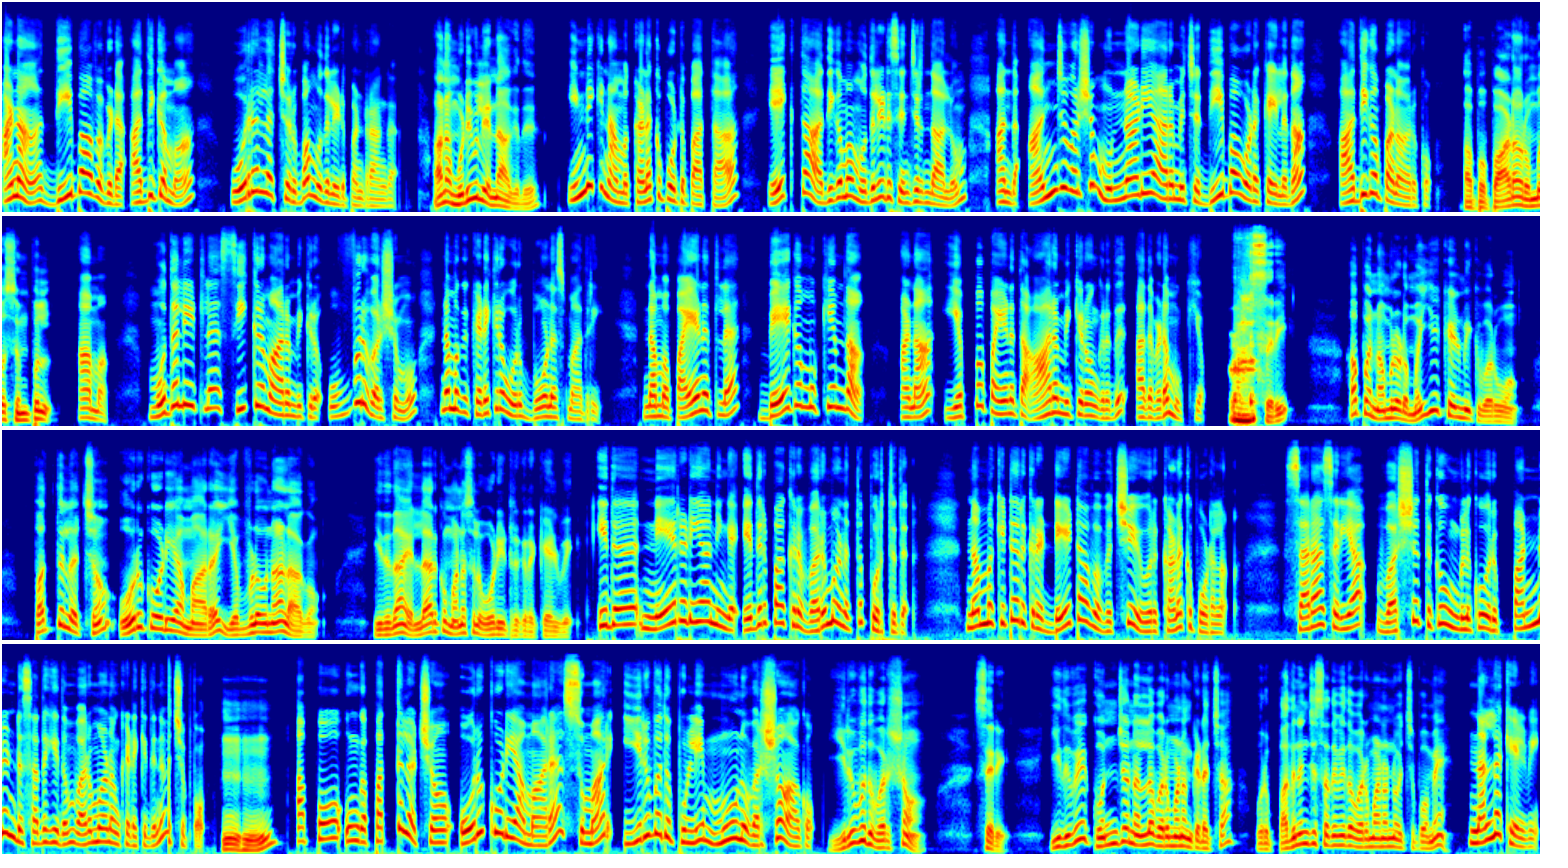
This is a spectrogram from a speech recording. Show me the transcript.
ஆனா தீபாவை விட அதிகமா ஒரு லட்சம் ரூபாய் முதலீடு பண்றாங்க. ஆனா முடிவில் என்ன ஆகுது? இன்னைக்கு நாம கணக்கு போட்டு பார்த்தா ஏக்தா அதிகமா முதலீடு செஞ்சிருந்தாலும் அந்த அஞ்சு வருஷம் முன்னாடியே ஆரம்பிச்ச தீபாவோட கையில தான் அதிகம் பணம் இருக்கும். அப்போ பாடம் ரொம்ப சிம்பிள். ஆமா. முதலீட்ல சீக்கிரம் ஆரம்பிக்கிற ஒவ்வொரு வருஷமும் நமக்கு கிடைக்கிற ஒரு போனஸ் மாதிரி. நம்ம பயணத்துல வேகம் முக்கியம்தான். ஆனா எப்ப பயணத்தை ஆரம்பிக்கிறோங்கிறது அதை விட முக்கியம். சரி. அப்ப நம்மளோட மைய கேள்விக்கு வருவோம். பத்து லட்சம் ஒரு கோடியா மாற எவ்வளவு நாள் ஆகும்? இதுதான் எல்லாருக்கும் மனசுல ஓடிட்டு இருக்கிற கேள்வி. இது நேரடியா நீங்க எதிர்பார்க்கிற வருமானத்தை பொறுத்தது. நம்ம கிட்ட இருக்கிற டேட்டாவை வச்சு ஒரு கணக்கு போடலாம். சராசரியா வருஷத்துக்கு உங்களுக்கு ஒரு பன்னெண்டு சதவீதம் வருமானம் கிடைக்குதுன்னு வச்சுப்போம். அப்போ உங்க பத்து லட்சம் ஒரு கோடியா மாற சுமார் இருபது புள்ளி மூணு வருஷம் ஆகும். இருபது வருஷம்? சரி இதுவே கொஞ்சம் நல்ல வருமானம் கிடைச்சா ஒரு பதினஞ்சு சதவீத வருமானம்னு வச்சுப்போமே. நல்ல கேள்வி.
